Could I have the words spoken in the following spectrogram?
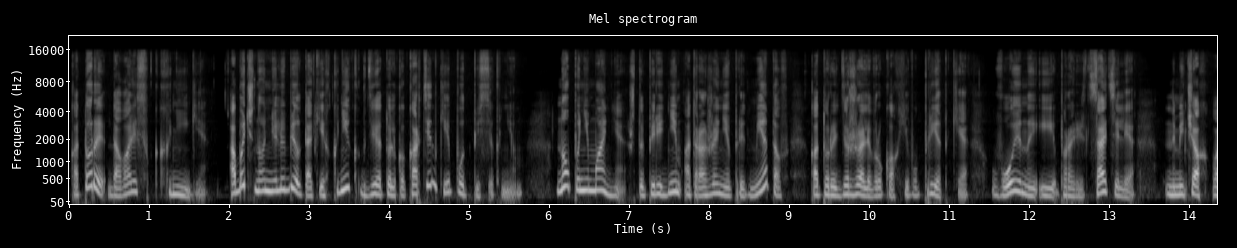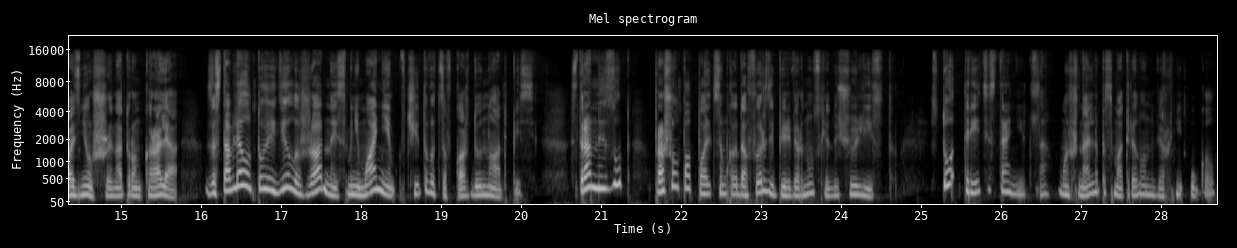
которые давались в книге. Обычно он не любил таких книг, где только картинки и подписи к ним. Но понимание, что перед ним отражение предметов, которые держали в руках его предки, воины и прорицатели, на мечах вознесшие на трон короля, заставляло то и дело жадно и с вниманием вчитываться в каждую надпись. Странный зуд прошел по пальцам, когда Ферзи перевернул следующий лист. 103 страница. Машинально посмотрел он в верхний угол.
